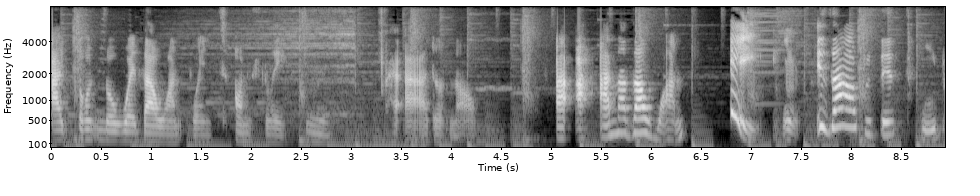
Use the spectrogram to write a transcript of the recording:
I don't know where that one went, honestly. Mm, I, I, don't know. Uh, uh, another one? Hey, is that how to taste food?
